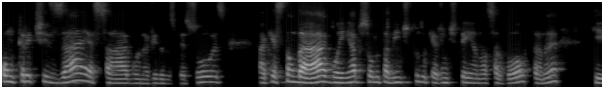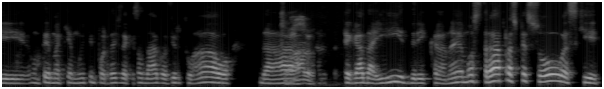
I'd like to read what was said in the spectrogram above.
concretizar essa água na vida das pessoas, a questão da água em absolutamente tudo que a gente tem à nossa volta, né? que um tema que é muito importante da questão da água virtual, da, claro. da pegada hídrica, né? mostrar para as pessoas que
